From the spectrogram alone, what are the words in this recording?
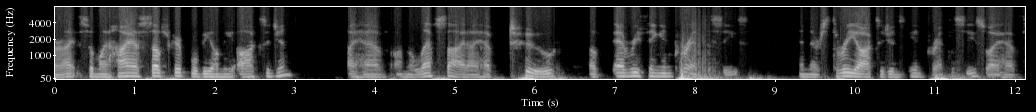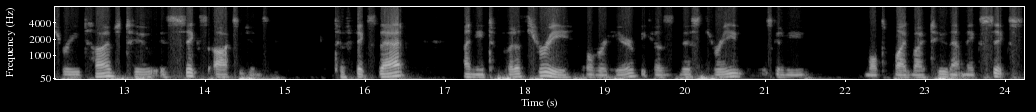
Alright, so my highest subscript will be on the oxygen. I have on the left side, I have two of everything in parentheses. And there's three oxygens in parentheses, so I have 3 times 2 is 6 oxygens. To fix that, I need to put a 3 over here because this 3 is going to be multiplied by 2. That makes 6.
